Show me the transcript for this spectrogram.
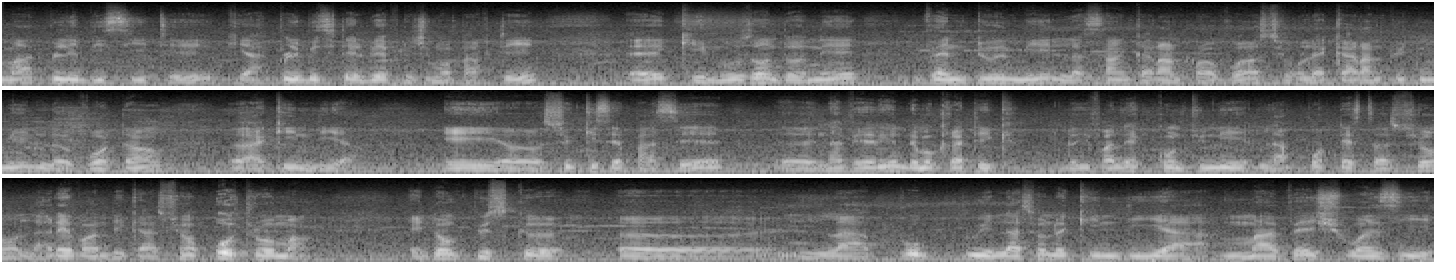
m'a plébiscité, qui a plébiscité le BFDG mon parti et qui nous ont donné 22 143 voix sur les 48 000 votants à Kindia. Et ce qui s'est passé n'avait rien de démocratique. Il fallait continuer la protestation, la revendication autrement. Et donc, puisque la population de Kindia m'avait choisi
